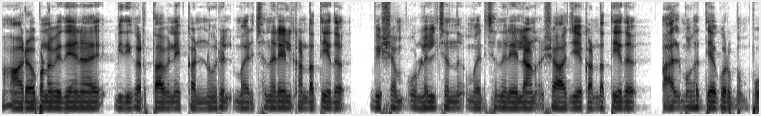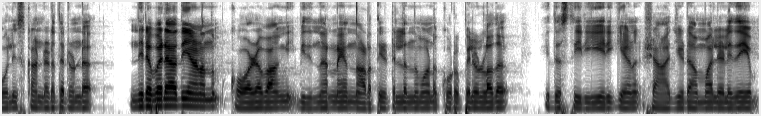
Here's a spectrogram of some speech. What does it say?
ആരോപണ വിധേയനായ വിധികർത്താവിനെ കണ്ണൂരിൽ മരിച്ച നിലയിൽ കണ്ടെത്തിയത്. വിഷം ഉള്ളിൽ ചെന്ന് മരിച്ച നിലയിലാണ് ഷാജിയെ കണ്ടെത്തിയത്. ആത്മഹത്യാക്കുറിപ്പും പോലീസ് കണ്ടെടുത്തിട്ടുണ്ട്. നിരപരാധിയാണെന്നും കോഴ വാങ്ങി വിധിനിർണയം നടത്തിയിട്ടില്ലെന്നുമാണ് കുറിപ്പിലുള്ളത്. ഇത് സ്ഥിരീകരിക്കുകയാണ് ഷാജിയുടെ അമ്മ ലളിതയും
